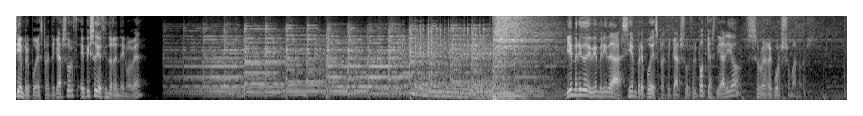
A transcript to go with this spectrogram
Siempre puedes practicar surf, episodio 139. Bienvenido y bienvenida a Siempre puedes practicar surf, el podcast diario sobre recursos humanos.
